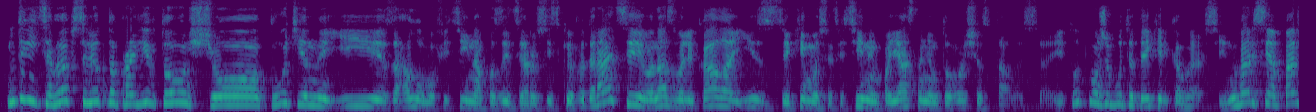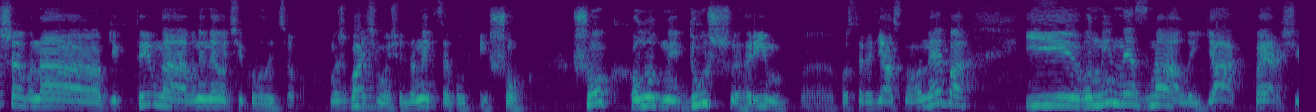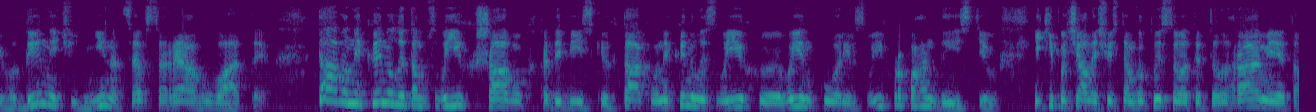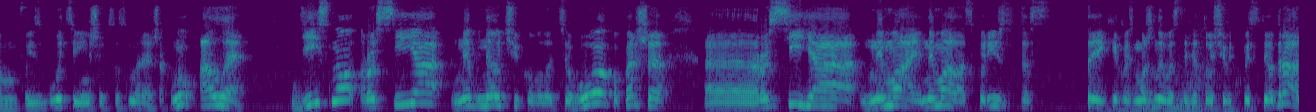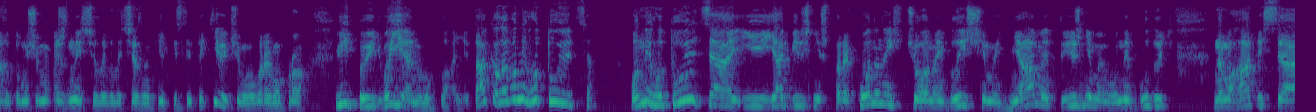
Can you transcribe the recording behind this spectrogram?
Ну, дивіться, ви абсолютно праві в тому, що Путін і загалом офіційна позиція Російської Федерації вона зволікала із якимось офіційним поясненням того, що сталося. І тут може бути декілька версій. Ну, версія перша, вона об'єктивна, вони не очікували цього. Ми ж бачимо, що для них це був такий шок. Шок, холодний душ, грім е, посеред ясного неба. І вони не знали, як перші години чи дні на це все реагувати. Та вони кинули там своїх шавок кадебійських, так вони кинули своїх е, воєнкорів, своїх пропагандистів, які почали щось там виписувати в Телеграмі, там в Фейсбуці, інших соцмережах. Ну але дійсно Росія не, не очікувала цього. По-перше, е, Росія не має, не мала скоріш за все. Якихось можливостей для того, щоб відповісти одразу, тому що ми ж знищили величезну кількість літаків, якщо ми говоримо про відповідь в воєнному плані, так але вони готуються. Вони готуються, і я більш ніж переконаний, що найближчими днями, тижнями вони будуть намагатися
